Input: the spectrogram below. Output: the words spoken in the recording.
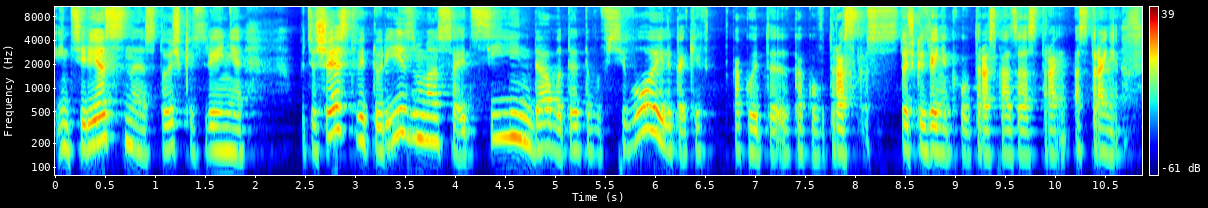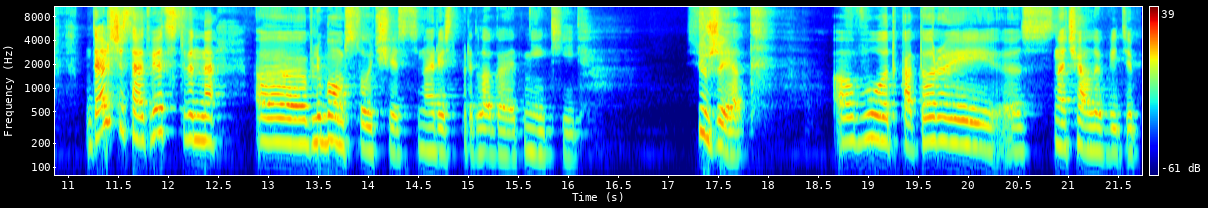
интересное с точки зрения путешествий, туризма, сайтсин, да, вот этого всего или каких какой-то какого-то рас... с точки зрения какого-то рассказа о, стране, о стране. Дальше, соответственно, э, в любом случае сценарист предлагает некий сюжет, э, вот, который э, сначала в виде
